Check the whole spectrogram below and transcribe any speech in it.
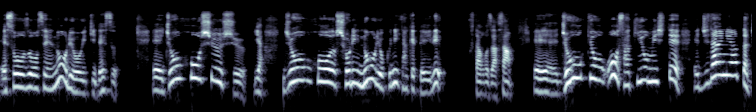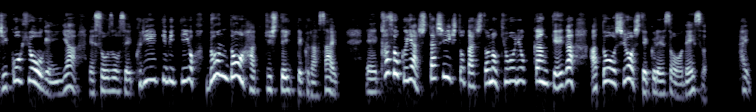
え創造性の領域です。えー情報収集や情報処理能力に長けている双子座さん、えー状況を先読みして、時代に合った自己表現や、創造性、クリエイティビティをどんどん発揮していってください。えー家族や親しい人たちとの協力関係が後押しをしてくれそうです。はい。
